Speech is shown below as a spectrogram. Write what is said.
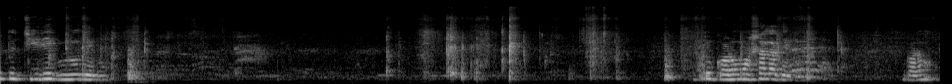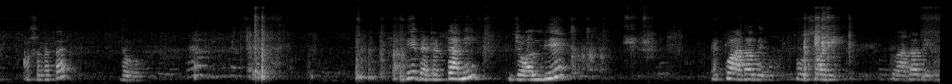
একটু জিরে গুঁড়ো দেবো। একটু গরম মশলা দেবো। গরম মশলাটা দেবো। দিয়ে ব্যাটারটা আমি জল দিয়ে একটু আদা দেবো। ও সরি একটু আদা দেবো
